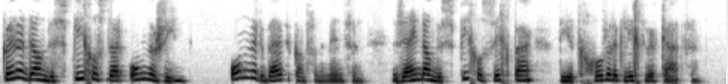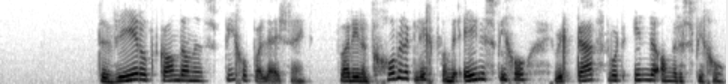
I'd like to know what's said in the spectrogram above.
kunnen dan de spiegels daaronder zien. Onder de buitenkant van de mensen zijn dan de spiegels zichtbaar die het goddelijk licht weerkaatsen. De wereld kan dan een spiegelpaleis zijn, waarin het goddelijk licht van de ene spiegel weerkaatst wordt in de andere spiegel.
